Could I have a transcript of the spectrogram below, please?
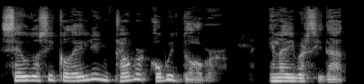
pseudo psicodelia en Clover Over Dover. En la diversidad,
